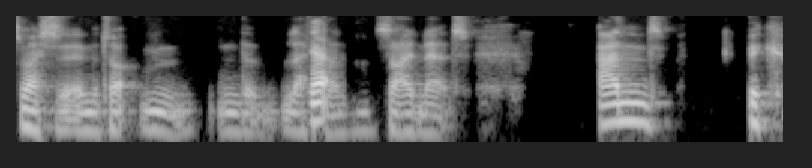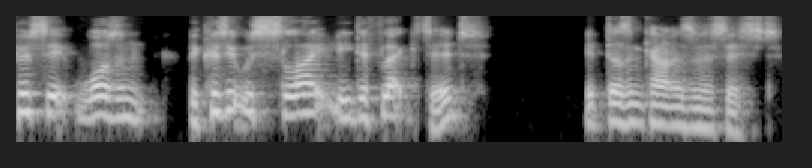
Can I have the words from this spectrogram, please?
smashes it in the top, mm, in the left hand yeah. side net. And because it wasn't, because it was slightly deflected, it doesn't count as an assist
